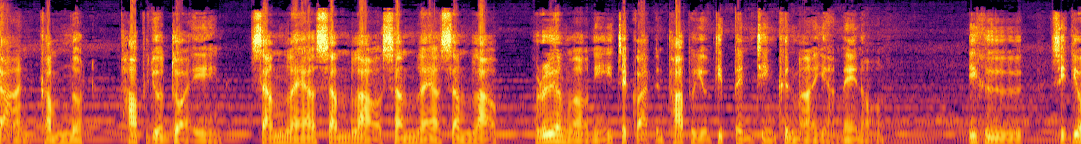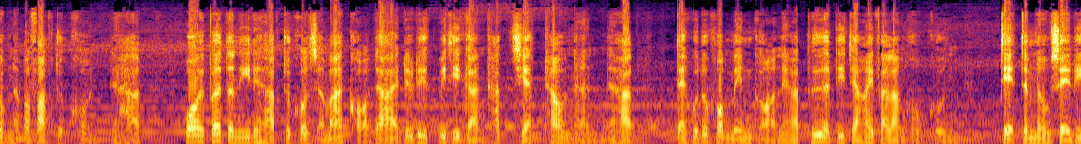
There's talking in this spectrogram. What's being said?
การกำหนด ภาพยนตร์ตัวเอง ซ้ำแล้วซ้ำเล่าซ้ำแล้วซ้ำเล่า เรื่องเหล่านี้จะกลายเป็นภาพยนตร์ที่เป็นจริงขึ้นมาอย่างแน่นอน นี่คือสิ่งที่ผมนำมาฝากทุกคนนะครับวอลเปอร์ตัวนี้นะครับ ทุกคนสามารถขอได้ด้วยวิธีการทักแชทเท่านั้นนะครับ แต่คุณต้องคอมเมนต์ก่อนนะครับ เพื่อที่จะให้พลังของคุณ เจตจำนงเสรี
